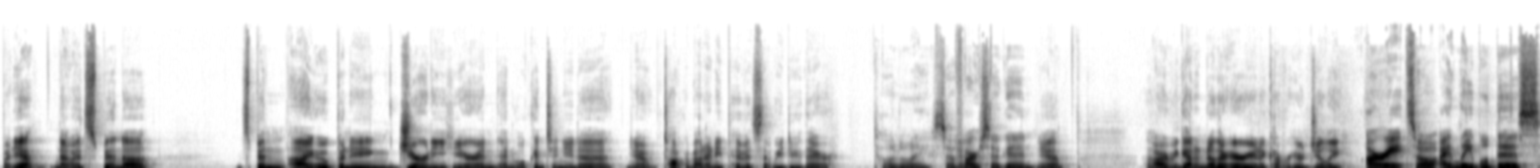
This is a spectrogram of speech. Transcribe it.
But yeah, no, it's been a, it's been eye opening journey here, and and we'll continue to you know talk about any pivots that we do there. Totally. So far so good. Yeah. All right, we got another area to cover here, Jilly. All right, so I labeled this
